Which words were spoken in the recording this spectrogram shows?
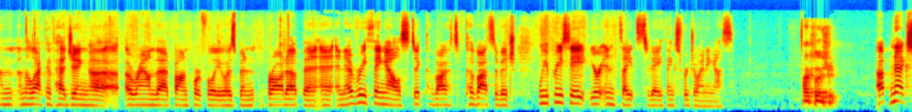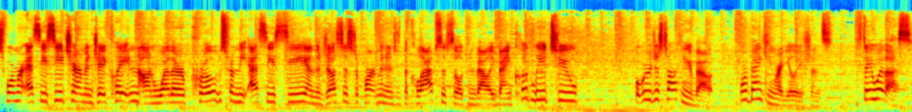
and, and the lack of hedging uh, around that bond portfolio has been brought up, and, and everything else. Dick Kovacevich, we appreciate your insights today. Thanks for joining us. My pleasure. Up next, former SEC Chairman Jay Clayton on whether probes from the SEC and the Justice Department into the collapse of Silicon Valley Bank could lead to what we were just talking about more banking regulations. Stay with us.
